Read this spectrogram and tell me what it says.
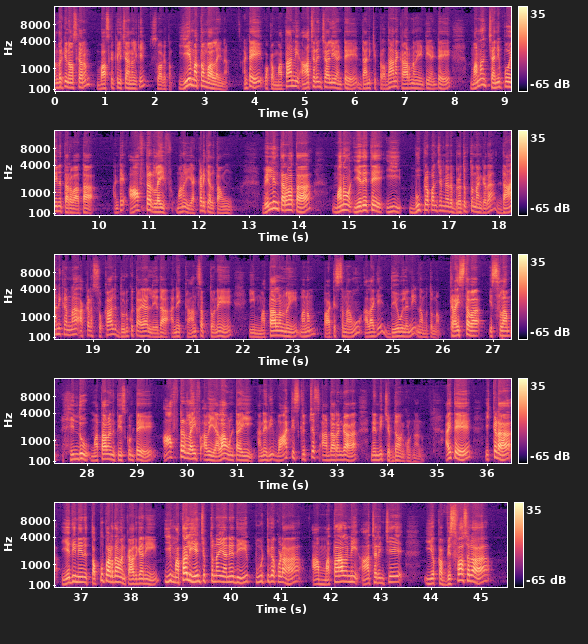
అందరికీ నమస్కారం. భాస్కర్ కిలి ఛానల్కి స్వాగతం. ఏ మతం వాళ్ళైనా అంటే ఒక మతాన్ని ఆచరించాలి అంటే దానికి ప్రధాన కారణం ఏంటి అంటే మనం చనిపోయిన తర్వాత అంటే ఆఫ్టర్ లైఫ్ మనం ఎక్కడికి వెళ్తాము? వెళ్ళిన తర్వాత మనం ఏదైతే ఈ భూప్రపంచం మీద బ్రతుకుతున్నాం కదా దానికన్నా అక్కడ సుఖాలు దొరుకుతాయా లేదా అనే కాన్సెప్ట్తోనే ఈ మతాలను మనం పాటిస్తున్నాము అలాగే దేవులని నమ్ముతున్నాం. క్రైస్తవ ఇస్లాం హిందూ మతాలను తీసుకుంటే ఆఫ్టర్ లైఫ్ అవి ఎలా ఉంటాయి అనేది వాటి స్క్రిప్చర్స్ ఆధారంగా నేను మీకు చెప్దాం అనుకుంటున్నాను. అయితే ఇక్కడ ఏది నేను తప్పు పడదామని కాదు కానీ ఈ మతాలు ఏం చెప్తున్నాయి అనేది పూర్తిగా కూడా ఆ మతాలని ఆచరించే ఈ యొక్క విశ్వాసుల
